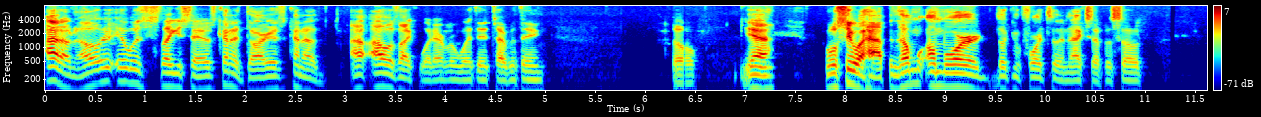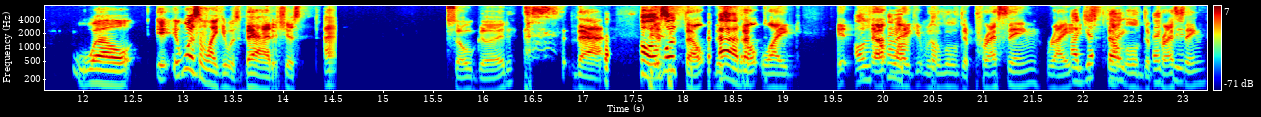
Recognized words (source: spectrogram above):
I don't know. It, it was like you said, it was kind of dark. It was kind of I, I was like whatever with it type of thing. So yeah, we'll see what happens. I'm I'm more looking forward to the next episode. Well, it, it wasn't like it was bad. It's just I, so good that Oh, it this felt this bad. felt like it felt like it was a little depressing, right? I it just felt I a little expected- depressing.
